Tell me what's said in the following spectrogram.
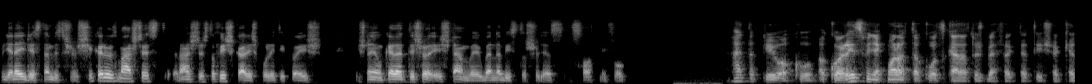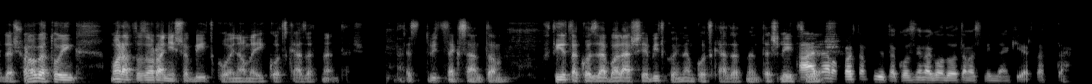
ugye egyrészt nem biztos, hogy sikerült, másrészt, másrészt a fiskális politika is, is nagyon kellett, és, és nem vagyok benne biztos, hogy ez, ez hatni fog. Hát akkor jó, akkor, akkor a részvények maradtak kockázatos befektetések, kedves hallgatóink, maradt az arany és a bitcoin, amelyik kockázatmentes. Ezt viccnek szántam. Tiltakozzá Balázs, hogy a bitcoin nem kockázatmentes, légy Hát nem akartam tiltakozni, meg gondoltam, ezt mindenki értette.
